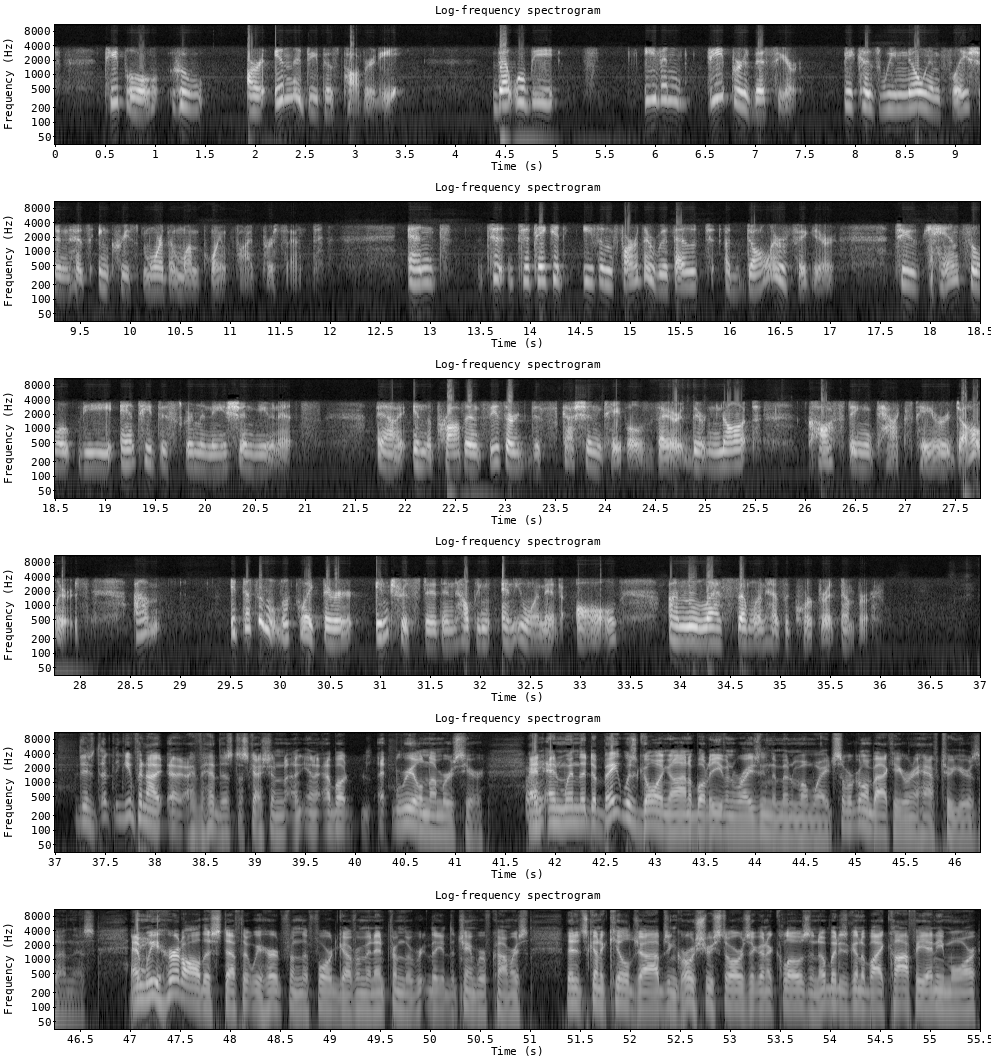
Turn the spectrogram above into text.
people who are in the deepest poverty that will be even deeper this year because we know inflation has increased more than 1.5%. And to, to take it even farther without a dollar figure, to cancel the anti discrimination units uh, in the province. These are discussion tables, they're, they're not costing taxpayer dollars. Um, it doesn't look like they're interested in helping anyone at all unless someone has a corporate number. There's, you and I uh, have had this discussion uh, you know, about uh, real numbers here. Right. And and when the debate was going on about even raising the minimum wage, so we're going back a year and a half, two years on this, and right. we heard all this stuff that we heard from the Ford government and from the the, the Chamber of Commerce that it's going to kill jobs and grocery stores are going to close and nobody's going to buy coffee anymore.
